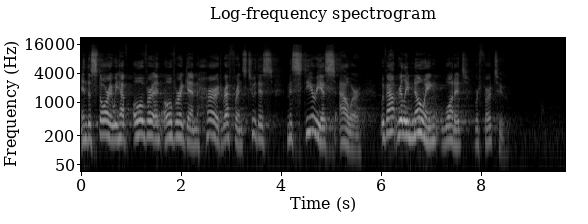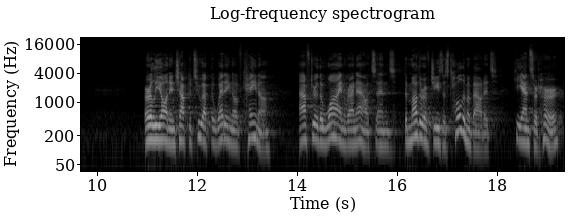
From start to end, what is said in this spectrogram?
In the story, we have over and over again heard reference to this mysterious hour without really knowing what it referred to. Early on in chapter 2, at the wedding of Cana, after the wine ran out and the mother of Jesus told him about it, he answered her,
